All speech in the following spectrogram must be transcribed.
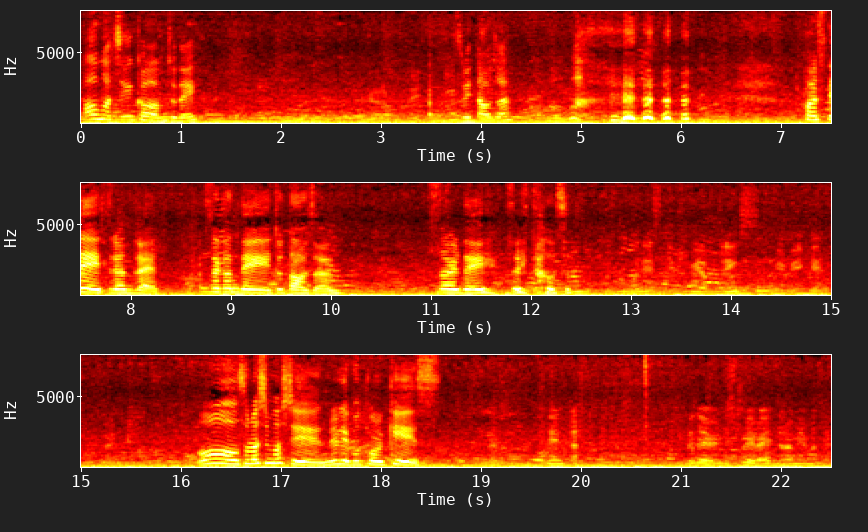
How much income today? 3,000? First day 300, second day 2000, third day 3000. Good is if we have drinks, maybe we can. Oh, slushing machine, really good for kids. Then, uh, brother, display right? The ramen masen.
